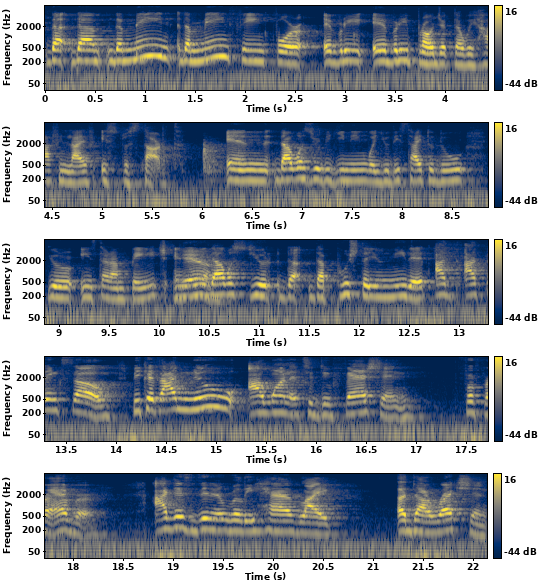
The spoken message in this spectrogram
the, the, the main the main thing for every every project that we have in life is to start and that was your beginning when you decide to do your instagram page and maybe Yeah. that was your the, the push that you needed I, I think so because I knew I wanted to do fashion for forever. I just didn't really have like a direction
